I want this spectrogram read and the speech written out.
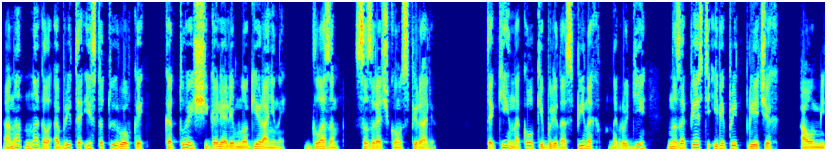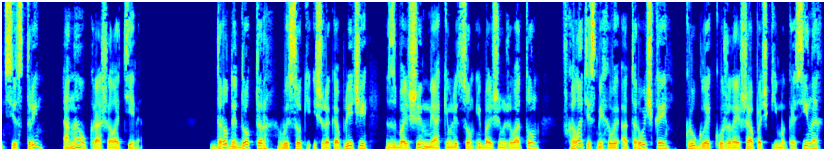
она наголо обрита и с татуировкой, которой щеголяли многие раненые, глазом со зрачком спиралью. Такие наколки были на спинах, на груди, на запястье или предплечьях, а у медсестры она украшала темя. Дородный доктор, высокий и широкоплечий, с большим мягким лицом и большим животом, в халате с меховой оторочкой, круглой кожаной шапочке и мокасинах,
